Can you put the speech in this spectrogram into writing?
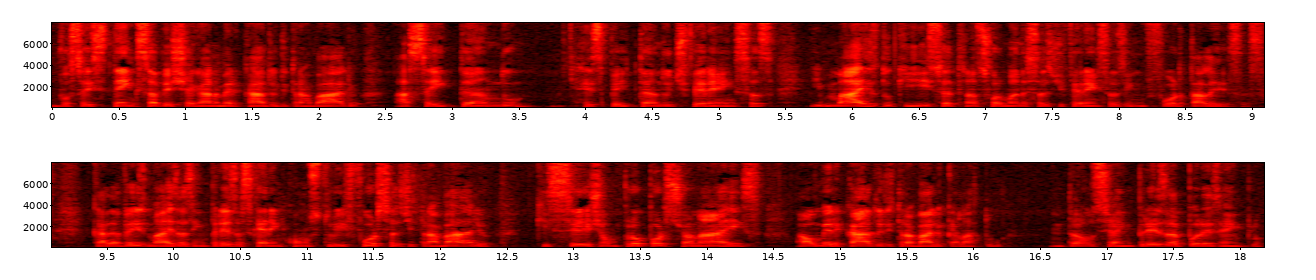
vocês têm que saber chegar no mercado de trabalho aceitando, respeitando diferenças e mais do que isso é transformando essas diferenças em fortalezas. Cada vez mais as empresas querem construir forças de trabalho que sejam proporcionais ao mercado de trabalho que ela atua. Então, se a empresa, por exemplo,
